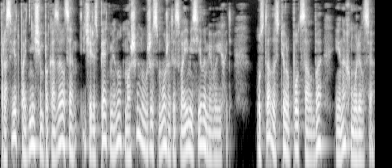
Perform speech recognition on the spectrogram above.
Просвет под днищем показался, и через пять минут машина уже сможет и своими силами выехать. Устало стер пот со лба и нахмурился.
